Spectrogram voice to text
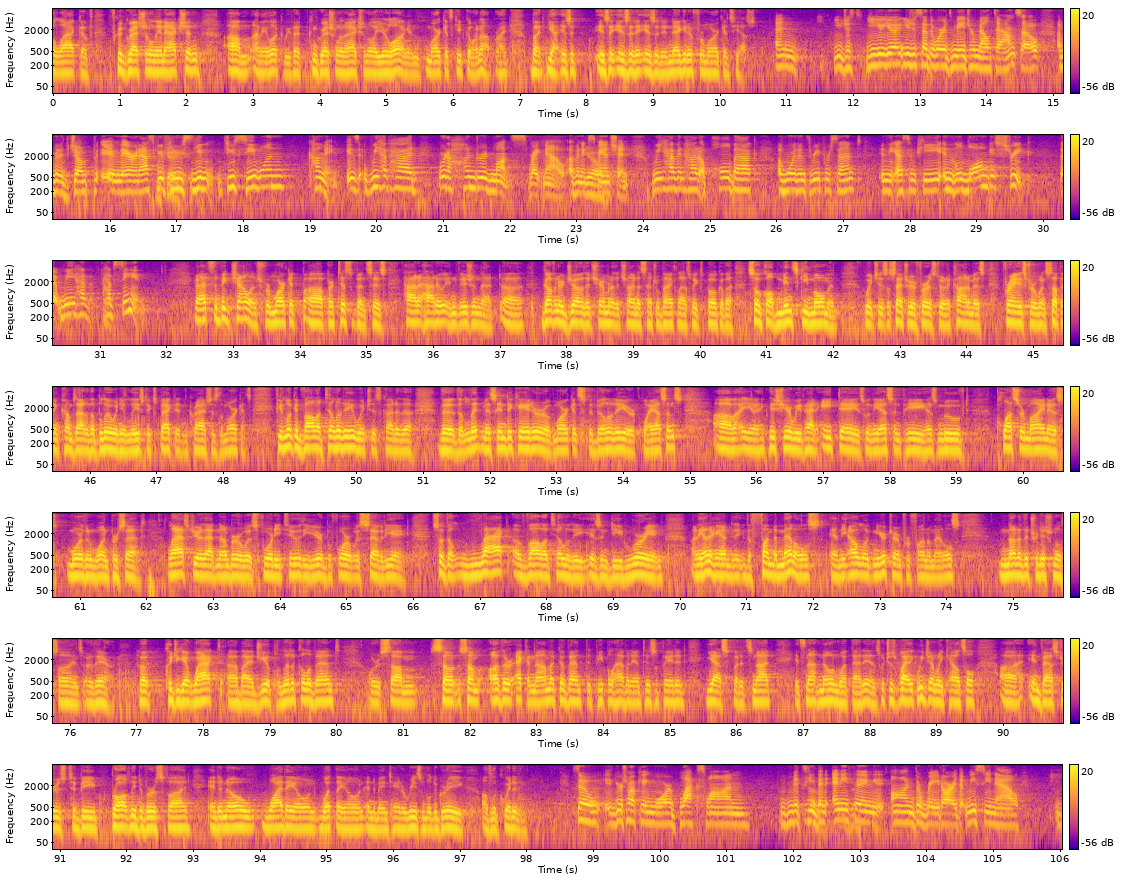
the lack of congressional inaction. Um, I mean, look, we've had congressional inaction all year long, and markets keep going up, right? But yeah, is it is it is it is it a negative for markets? Yes. And you just you, you, you just said the words major meltdown, so I'm going to jump in there and ask you okay. if you you do you see one coming? Is we have had we're in a hundred months right now of an expansion. Yeah. We haven't had a pullback of more than three percent in the S&P in the longest streak that we have have seen. That's the big challenge for market uh, participants is how to, how to envision that. Uh, Governor Zhou, the chairman of the China Central Bank last week, spoke of a so-called Minsky moment, which is essentially refers to an economist phrase for when something comes out of the blue and you least expect it and crashes the markets. If you look at volatility, which is kind of the, the, the litmus indicator of market stability or quiescence, uh, you know, I think this year we've had eight days when the S&P has moved plus or minus more than 1%. Last year, that number was 42. The year before, it was 78. So the lack of volatility is indeed worrying. On the other hand, the, the fundamentals and the outlook near term for fundamentals, none of the traditional signs are there. But could you get whacked uh, by a geopolitical event? Or some, some, some other economic event that people haven't anticipated? Yes, but it's not, it's not known what that is, which is why think we generally counsel uh, investors to be broadly diversified and to know why they own, what they own, and to maintain a reasonable degree of liquidity. So you're talking more black swan, Mitzi, yeah, than anything exactly. on the radar that we see now.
